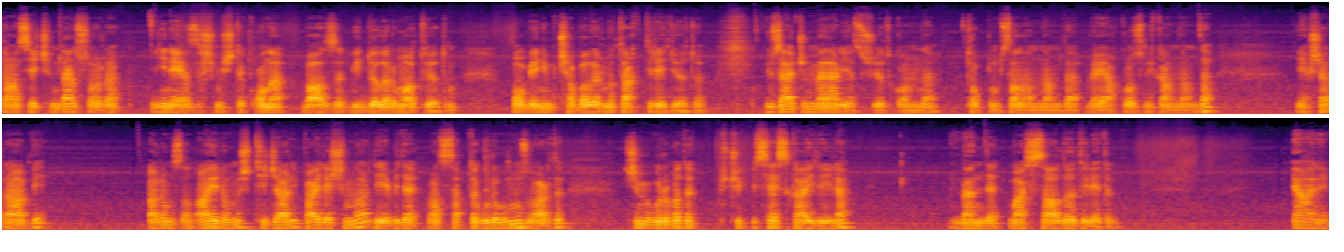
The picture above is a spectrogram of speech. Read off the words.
Daha seçimden sonra yine yazışmıştık. Ona bazı videolarımı atıyordum. O benim çabalarımı takdir ediyordu. Güzel cümleler yazışıyorduk onunla. Toplumsal anlamda veya kozmik anlamda. Yaşar abi aramızdan ayrılmış ticari paylaşımlar diye bir de WhatsApp'ta grubumuz vardı. Şimdi gruba da küçük bir ses kaydıyla ben de başsağlığı diledim. Yani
